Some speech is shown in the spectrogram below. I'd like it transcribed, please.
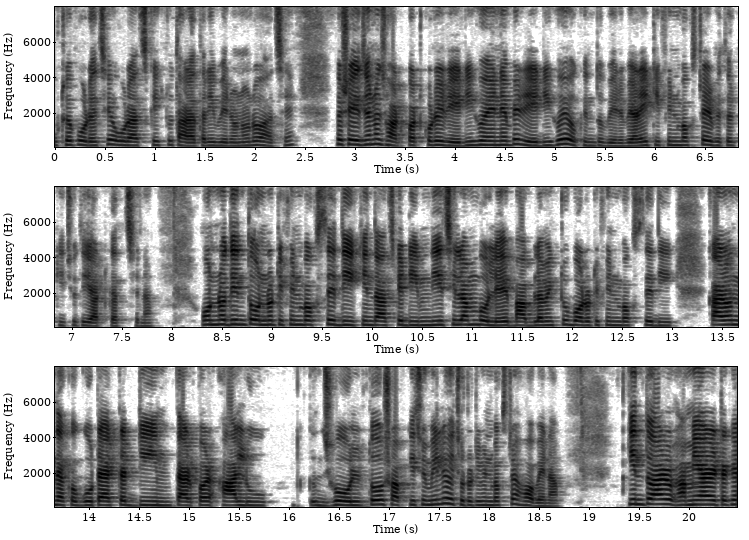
উঠে পড়েছে। ওর আজকে একটু তাড়াতাড়ি বেরোনোরও আছে। তো সেই জন্য ঝটপট করে রেডি হয়ে নেবে। রেডি হয়ে ও কিন্তু বেরোবে। আর এই টিফিন বক্সটা এর ভেতর কিছুতেই আটকাচ্ছে না। অন্য দিন তো অন্য টিফিন বক্সে দিই, কিন্তু আজকে ডিম দিয়েছিলাম বলে ভাবলাম একটু বড় টিফিন বক্সে দিই। কারণ দেখো, গোটা একটা ডিম, তারপর আলু, ঝোল, তো সব কিছু মিলে ওই ছোটো টিফিন বক্সটা হবে না। কিন্তু আর আমি আর এটাকে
